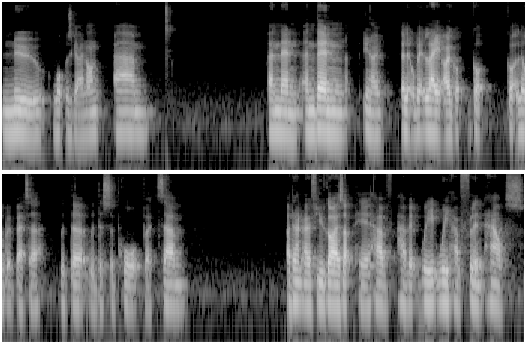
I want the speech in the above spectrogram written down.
knew what was going on. Um, and then, and then, you know, a little bit late, I got got got a little bit better with the with the support. But um, I don't know if you guys up here have have it. We we have Flint House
